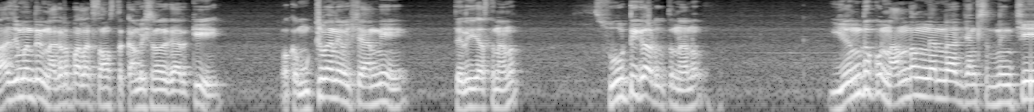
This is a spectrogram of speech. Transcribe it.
రాజమండ్రి నగరపాలక సంస్థ కమిషనర్ గారికి ఒక ముఖ్యమైన విషయాన్ని తెలియజేస్తున్నాను. సూటిగా అడుగుతున్నాను. ఎందుకు నందంగన్న జంక్షన్ నుంచి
